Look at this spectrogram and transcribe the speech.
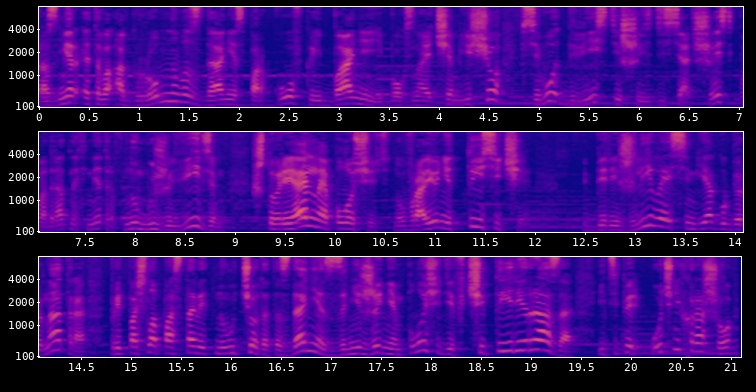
размер этого огромного здания с парковкой, баней и бог знает чем еще всего 266 квадратных метров. Ну мы же видим, что реальная площадь ну, в районе тысячи. Бережливая семья губернатора предпочла поставить на учет это здание с занижением площади в 4 раза и теперь очень хорошо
